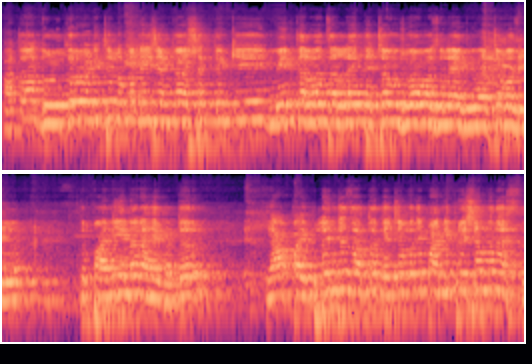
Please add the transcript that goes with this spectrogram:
आता दुळकरवाडीच्या लोकांना ही शंका असू शकते की मेन कालवा चाललाय त्याच्या उजव्या बाजूला आहे विवाच्या बाजूला. तर पाणी येणार आहे का? तर ह्या पाईपलाईन ज्या जातात त्याच्यामध्ये पाणी प्रेशरमध्ये असतं.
